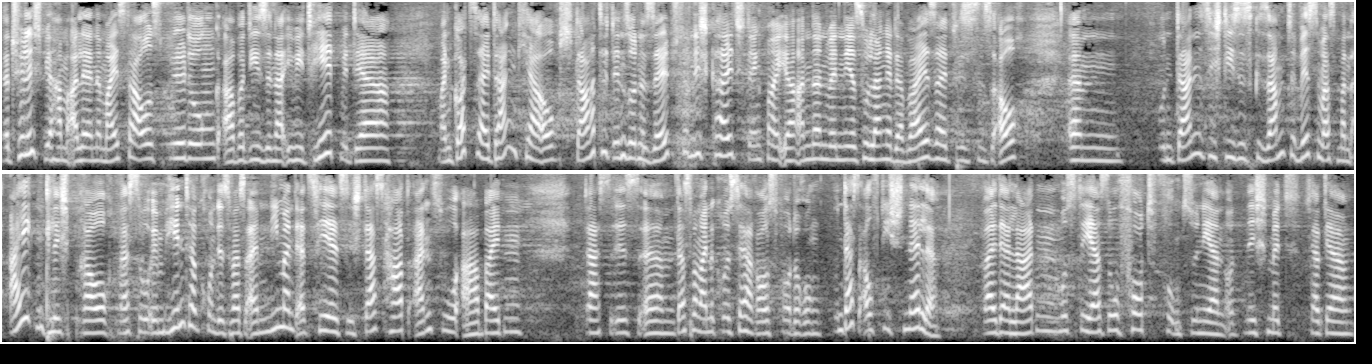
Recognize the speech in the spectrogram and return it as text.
natürlich, wir haben alle eine Meisterausbildung, aber diese Naivität, mit der man Gott sei Dank ja auch startet in so eine Selbstständigkeit, ich denke mal, ihr anderen, wenn ihr so lange dabei seid, wisst es auch, ähm, Und dann sich dieses gesamte Wissen, was man eigentlich braucht, was so im Hintergrund ist, was einem niemand erzählt, sich das hart anzuarbeiten, das ist, ähm, das war meine größte Herausforderung. Und das auf die Schnelle, weil der Laden musste ja sofort funktionieren und nicht mit, ich habe ja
